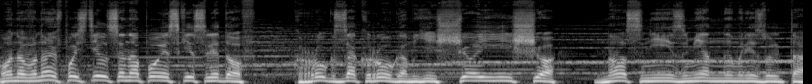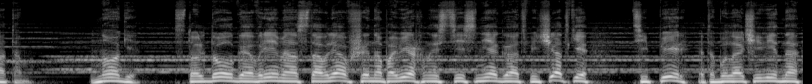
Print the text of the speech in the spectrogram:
он вновь пустился на поиски следов. Круг за кругом, еще и еще, но с неизменным результатом. Ноги, столь долгое время оставлявшие на поверхности снега отпечатки, теперь, это было очевидно,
